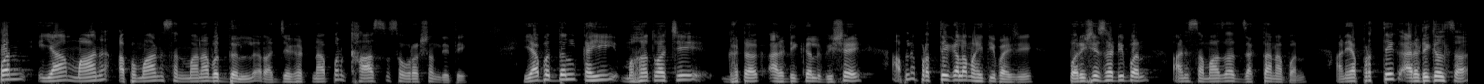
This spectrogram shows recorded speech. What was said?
पण या मान अपमान सन्मानाबद्दल राज्यघटना पण खास संरक्षण देते. याबद्दल काही महत्त्वाचे घटक आर्टिकल विषय आपल्या प्रत्येकाला माहिती पाहिजे. परीक्षेसाठी पण आणि समाजात जगताना पण. आणि या प्रत्येक आर्टिकलचा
